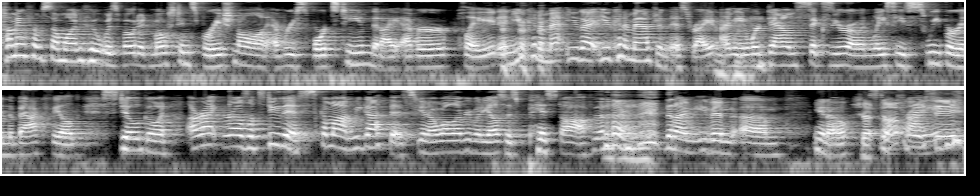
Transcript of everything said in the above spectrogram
coming from someone who was voted most inspirational on every sports team that I ever played, and you can ima- you got you can imagine this, right? I mean, we're down 6-0 and Lacey's sweeper in the backfield still going, "All right, girls, let's do this. Come on, we got this." You know, while everybody else is pissed off that I'm that I'm even um, you know, Shut still up, trying. Lacey.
